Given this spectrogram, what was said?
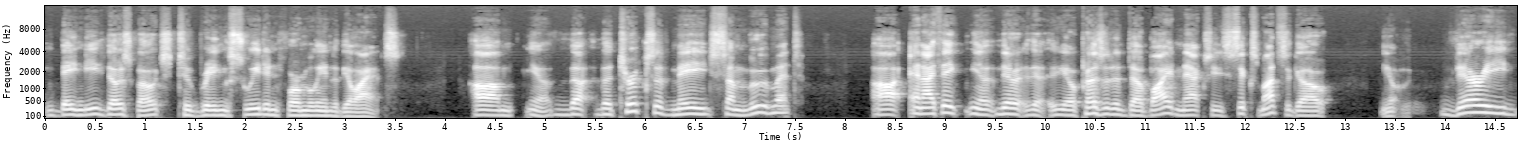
they need those votes to bring Sweden formally into the alliance. Um, you know, the the Turks have made some movement. Uh, and I think you know, there, you know, President uh, Biden actually six months ago, you know, very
